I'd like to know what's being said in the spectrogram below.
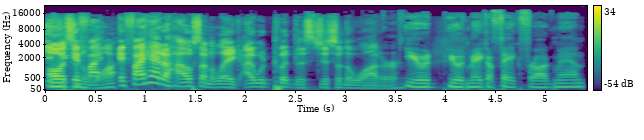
if, Oh, it's if in the I, wa- If I had a house on a lake, I would put this just in the water. You would you would make a fake frog man.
